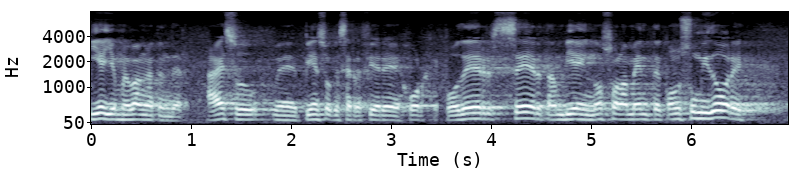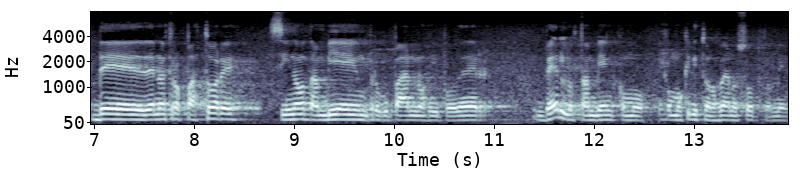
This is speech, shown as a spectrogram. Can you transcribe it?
y ellos me van a atender. A eso eh, pienso que se refiere Jorge. Poder ser también no solamente consumidores de, de nuestros pastores, sino también preocuparnos y poder verlos también como, como Cristo nos ve a nosotros también.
